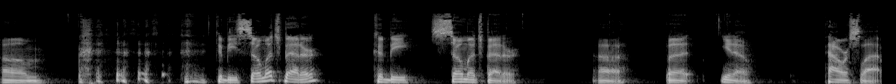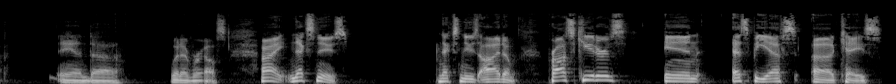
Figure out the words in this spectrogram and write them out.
Um, could be so much better. Could be so much better. Uh, but you know, power slap and uh, whatever else. All right, next news. Next news item: prosecutors in SBF's uh, case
